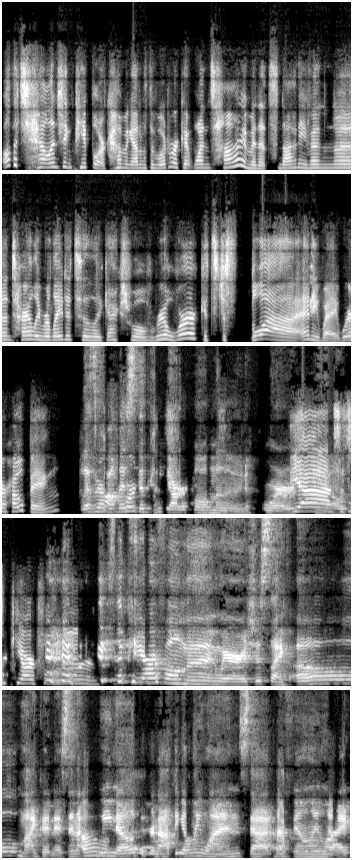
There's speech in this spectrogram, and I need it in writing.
all the challenging people are coming out of the woodwork at one time and it's not even uh, entirely related to like actual real work it's just blah anyway we're hoping let's we call this the PR full moon or yes, you know, it's a PR full moon. it's the PR full moon where it's just like, oh my goodness. And oh. we know that we're not the only ones that no. are feeling no. like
